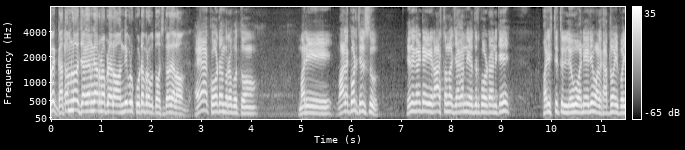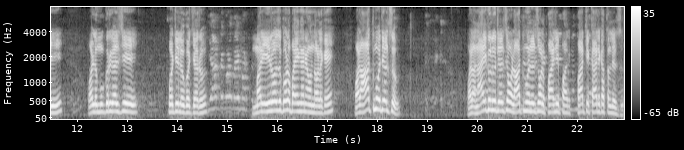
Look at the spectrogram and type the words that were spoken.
ఓకే గతంలో జగన్ గారు ఉన్నప్పుడు ఎలా ఉంది? ఇప్పుడు కూటమి ప్రభుత్వం వచ్చిన తర్వాత ఎలా ఉంది? అయ్యా కూటమి ప్రభుత్వం మరి వాళ్ళకి కూడా తెలుసు. ఎందుకంటే ఈ రాష్ట్రంలో జగన్ని ఎదుర్కోవడానికి పరిస్థితులు లేవు అనేది వాళ్ళకి అర్థమైపోయి వాళ్ళు ముగ్గురు కలిసి పోటీలోకి వచ్చారు. మరి ఈ రోజు కూడా భయంగానే ఉంది వాళ్ళకి. వాళ్ళ ఆత్మ తెలుసు. వాళ్ళ నాయకులు తెలుసు వాళ్ళ ఆత్మ తెలుసు వాళ్ళ పార్టీ పార్టీ కార్యకర్తలు తెలుసు.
